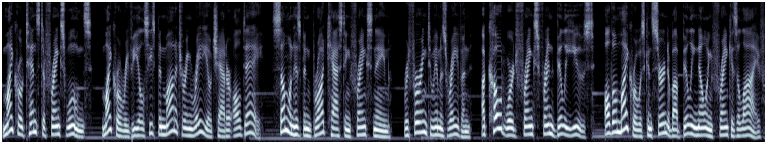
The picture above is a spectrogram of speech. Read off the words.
Micro tends to Frank's wounds. Micro reveals he's been monitoring radio chatter all day. Someone has been broadcasting Frank's name, referring to him as Raven, a code word Frank's friend Billy used. Although Micro was concerned about Billy knowing Frank is alive,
